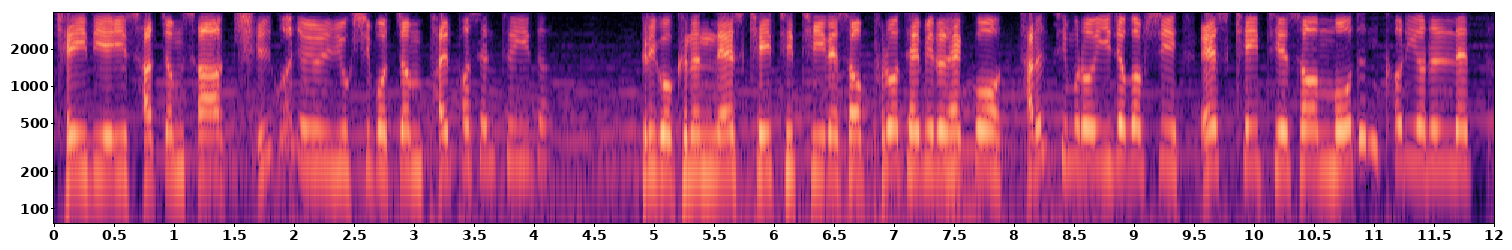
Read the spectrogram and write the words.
KDA 4.4 킬관여율 65.8%이다. 그리고 그는 SKT T1에서 프로 데뷔를 했고 다른 팀으로 이적 없이 SKT에서 모든 커리어를 냈다.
